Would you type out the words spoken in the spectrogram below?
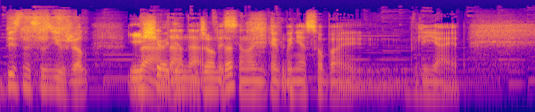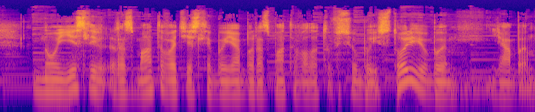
business as usual. И да, еще да, один да, Джон, то есть оно как бы не особо влияет. Но если разматывать, если бы я бы разматывал эту всю бы историю бы, я бы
